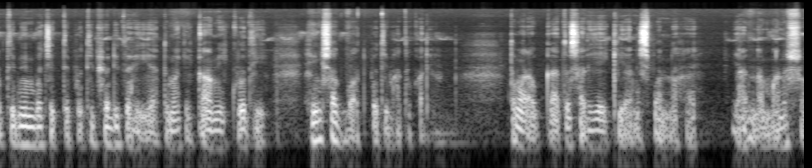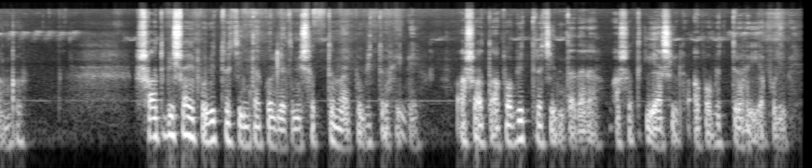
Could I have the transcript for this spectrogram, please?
প্রতিবিম্ব চিত্তে প্রতিফলিত হইয়া তোমাকে কামী, ক্রোধী, হিংসক বধ প্রতিভাত করে। তোমার অজ্ঞাত সারি এই ক্রিয়া নিষ্পন্ন হয়। ইহার নাম মানুষ সঙ্গ। সৎ বিষয়ে পবিত্র চিন্তা করিলে তুমি সত্যময় পবিত্র হইবে। অসৎ, অপবিত্র চিন্তা দ্বারা অসৎ ক্রিয়াশীল, অপবিত্র হইয়া পড়িবে।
